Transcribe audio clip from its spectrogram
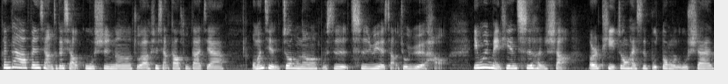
跟大家分享这个小故事呢，主要是想告诉大家，我们减重呢，不是吃越少就越好，因为每天吃很少，而体重还是不动如山，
